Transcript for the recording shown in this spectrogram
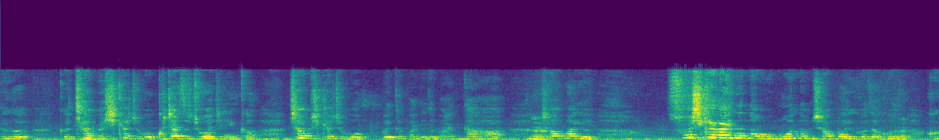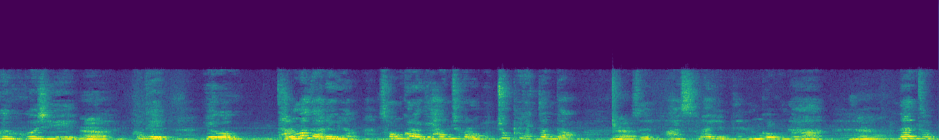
그거 그 음. 체험을 시켜주고 그 자세 좋아지니까 체험 시켜주고 매트 파는 데 많다 네. 체험방이 수십 개가 있는 놈, 못놈 체험방이 거다 그, 네. 그게 그거지 응. 근데 얘가 다른 말도 안 해 그냥 손가락에 한 숟가락 쭉 펴졌단다 응. 그래서 아 술이 좀 되는 거구나 응. 난또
